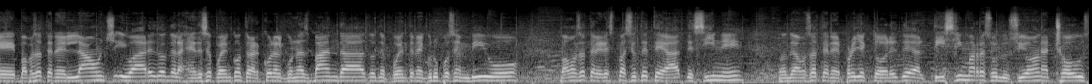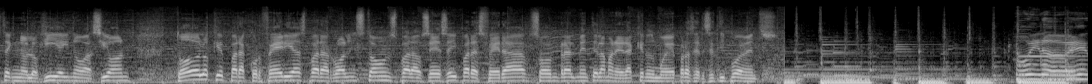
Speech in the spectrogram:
Eh, vamos a tener lounge y bares donde la gente se puede encontrar con algunas bandas, donde pueden tener grupos en vivo. Vamos a tener espacios de teatro, de cine, donde vamos a tener proyectores de altísima resolución, shows, tecnología, innovación. Todo lo que para Corferias, para Rolling Stones, para Ocesa y para Esfera son realmente la manera que nos mueve para hacer ese tipo de eventos. Hoy navego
